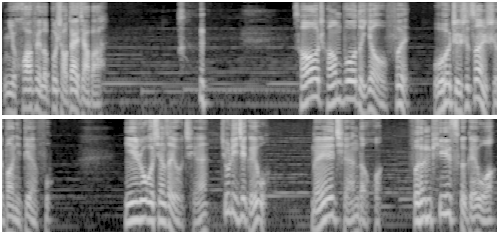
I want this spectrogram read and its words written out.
你花费了不少代价吧？”“哼，曹长波的药费，我只是暂时帮你垫付。你如果现在有钱，就立即给我；没钱的话，分批次给我。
